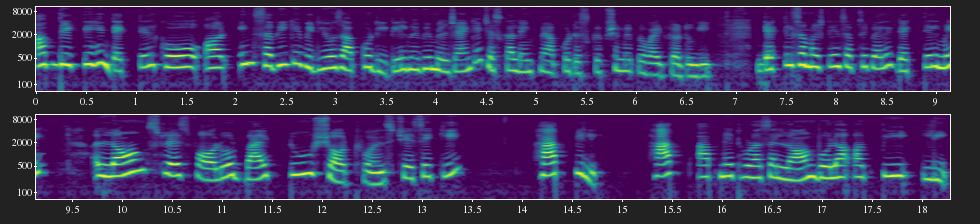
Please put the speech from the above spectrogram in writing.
अब देखते हैं डेक्टिल को और इन सभी के वीडियोस आपको डिटेल में भी मिल जाएँगे, जिसका लिंक मैं आपको डिस्क्रिप्शन में प्रोवाइड कर दूँगी। डेक्टिल समझते हैं सबसे पहले डेक्टिल में long stress followed by two short ones जैसे कि हैप्पीली हैप आपने थोड़ा सा लॉन्ग बोला और पी ली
